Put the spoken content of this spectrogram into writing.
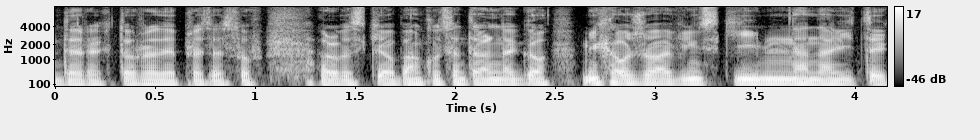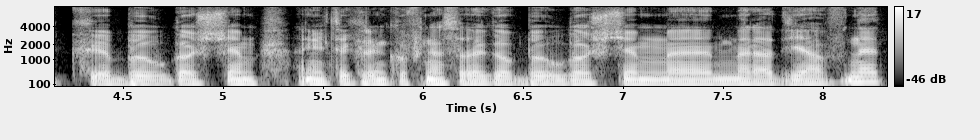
dyrektor Rady Prezesów Europejskiego Banku Centralnego. Michał Żoławiński, analityk, był gościem, analityk rynku finansowego, był gościem e, Radia Wnet.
